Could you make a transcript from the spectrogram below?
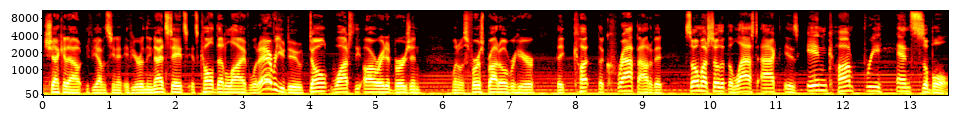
Check it out if you haven't seen it. If you're in the United States, it's called Dead Alive. Whatever you do, don't watch the R rated version. When it was first brought over here, they cut the crap out of it, so much so that the last act is incomprehensible.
